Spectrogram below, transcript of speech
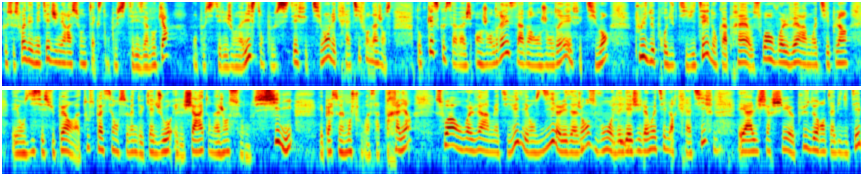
que ce soit des métiers de génération de texte. On peut citer les avocats, on peut citer les journalistes, on peut citer effectivement les créatifs en agence. Donc qu'est-ce que ça va engendrer? Ça va engendrer effectivement plus de productivité. Donc après, euh, soit on voit le verre à moitié plein et on se dit c'est super, on va tous passer en semaine de 4 jours et les charrettes en agence seront finies. Et personnellement, je trouverais ça très bien. Soit on voit le verre à moitié vide et on se dit euh, les agences vont euh, dégager la moitié de leurs créatifs et aller chercher plus de rentabilité.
